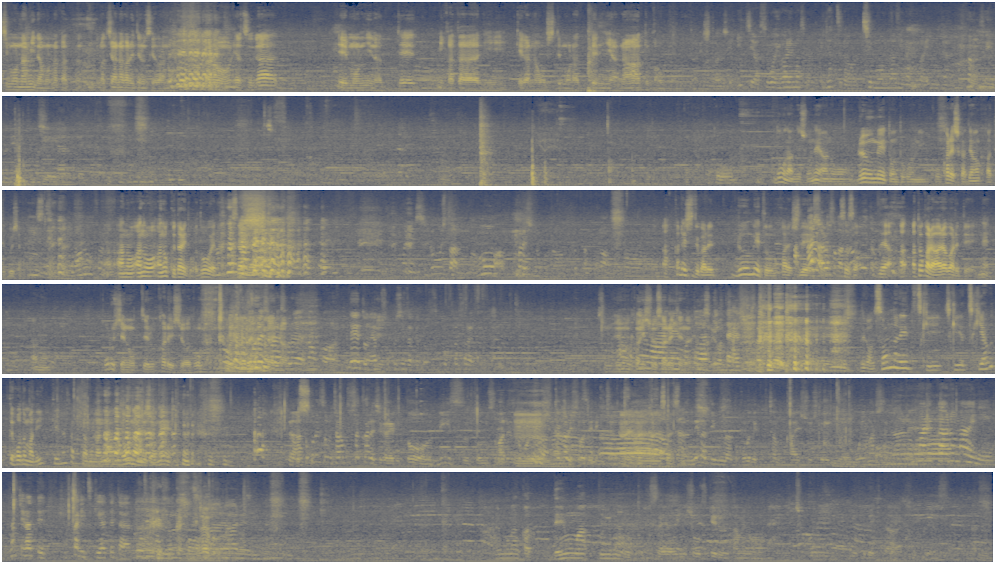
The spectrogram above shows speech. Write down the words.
血も涙もなかった今血は流れてるんですけどあのあのやつがええもんになって味方に怪我治してもらってんやなとか思ったりしたんですよ位置はすごい言われますもんね。やつらは血も涙もがいいみたいなセリどうなんでしょうね。あのルームメイトのところにこう彼しか電話かかってくるじゃないですか、ああのあのあのくだりとかどうやったんですか？どう したのもう彼氏のことは分かっあ彼氏というかあれルームメイトの彼氏でああるあるそうだそうであ後から現れてねあのポルシェ乗ってる彼氏はどうなったたののそれそれそれ。みたいな。なんかデートの約束してたけどされたは回収されてないんですけど。回収されてない だからそんなに付き付き付き合うってほどまで行ってなかったのかな。どうなんでしょうね。だからあそこでそのちゃんとした彼氏がいるとリースと結ばれるところで引っかかる人が出てきちゃう。うんそうですね。ネガティブなところでちゃんと回収してるって思いましたけど。ね生まれ変わる前に間違ってうっかり付き合ってたどうでもいいよこ辛いことある。でもなんか電話というものの特性を印象づけるための非常によくできたシークエンスだし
